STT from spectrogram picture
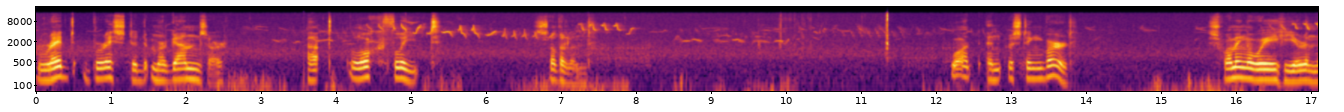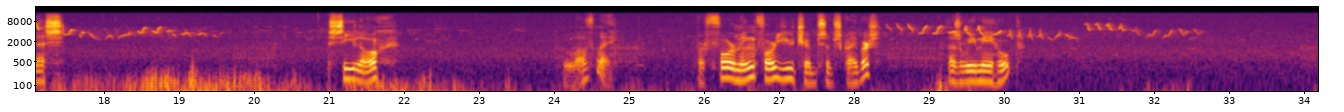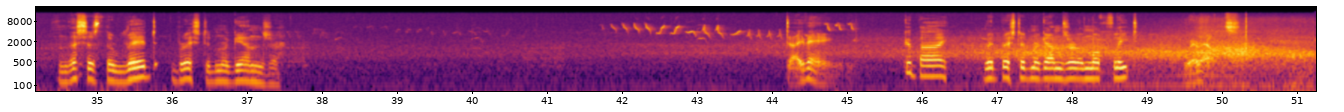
red-breasted merganser at Loch Fleet, Sutherland. What interesting bird. Swimming away here in this sea loch. Lovely. Performing for YouTube subscribers, as we may hope. And this is the red-breasted merganser. Diving. Goodbye, red-breasted merganser on Loch Fleet. Where else?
